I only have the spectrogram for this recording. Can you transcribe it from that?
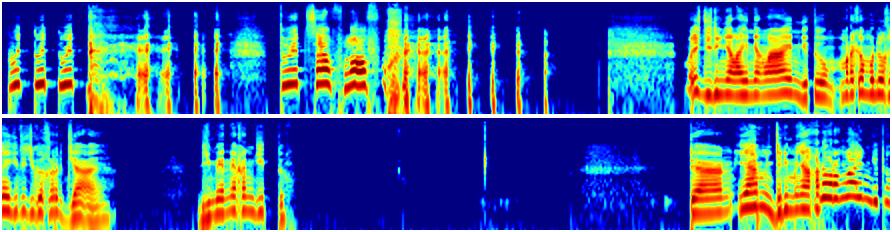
tweet tweet tweet. Tweet self love masih jadi nyalahin yang lain gitu. Mereka model kayak gitu juga kerja demandnya kan gitu. Dan ya jadi menyalahkan orang lain gitu.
